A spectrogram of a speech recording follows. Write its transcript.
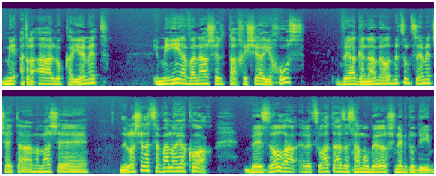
מהתראה לא קיימת, מאי הבנה של תרחישי הייחוס, והגנה מאוד מצומצמת שהייתה ממש אה, זה לא שלצבא לא היה כוח. באזור רצועת עזה שמו בערך שני גדודים,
